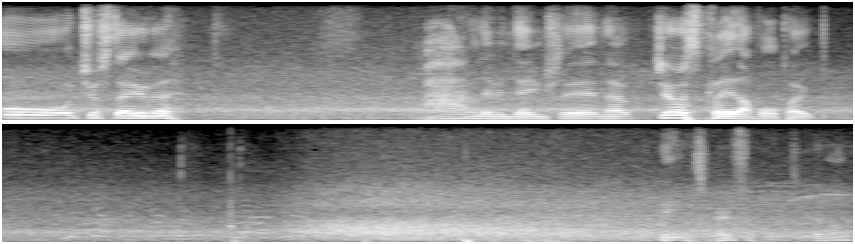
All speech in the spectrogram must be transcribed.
Oh, just over. Ah, I'm living dangerously here. No, just clear that ball, Pope. Everything. What's going on?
